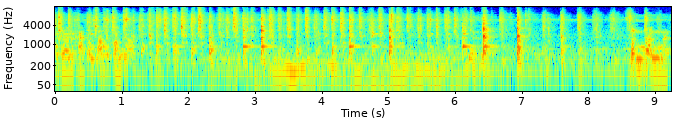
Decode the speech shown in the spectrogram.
จะการขายต้มตำก่อนไหมเรา สนั่นนะ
